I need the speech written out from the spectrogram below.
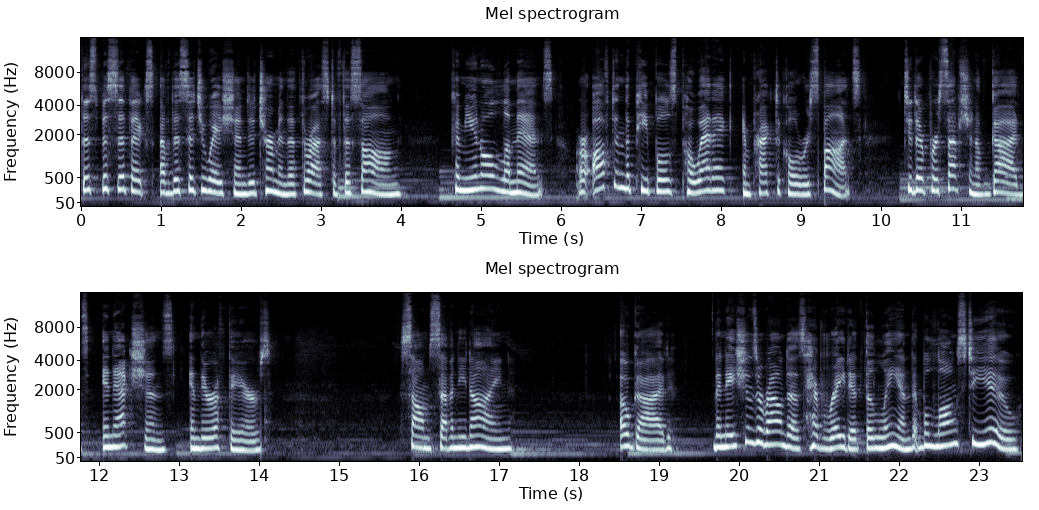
The specifics of the situation determine the thrust of the song. Communal laments are often the people's poetic and practical response to their perception of God's inactions in their affairs. Psalm 79 O God, the nations around us have raided the land that belongs to you.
